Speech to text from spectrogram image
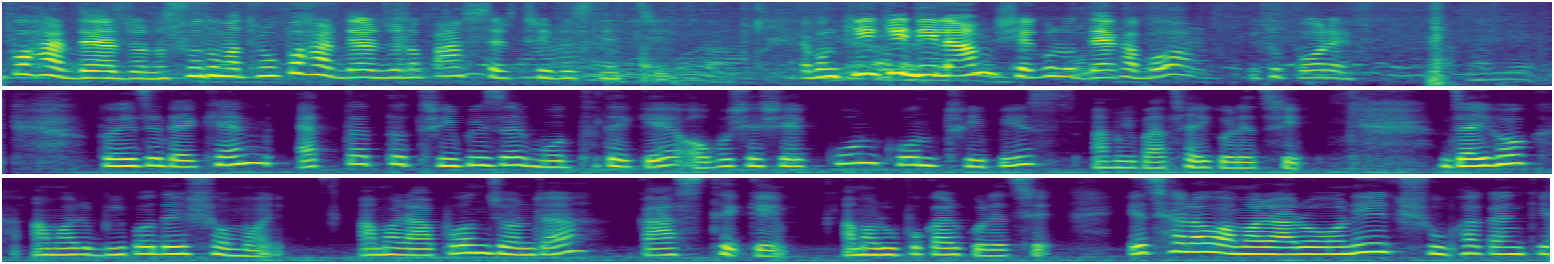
উপহার দেওয়ার জন্য, শুধুমাত্র উপহার দেওয়ার জন্য পাঁচ সেট থ্রি পিস নিচ্ছি। এবং কি কি নিলাম সেগুলো দেখাবো একটু পরে। তো এই যে দেখেন, এত এত থ্রি পিসের মধ্য থেকে অবশেষে কোন কোন থ্রি পিস আমি বাছাই করেছি। যাই হোক, আমার বিপদের সময়, আমার আপনজনরা কাছ থেকে আমার উপকার করেছে। এছাড়াও আমার আরও অনেক শুভাকাঙ্ক্ষী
